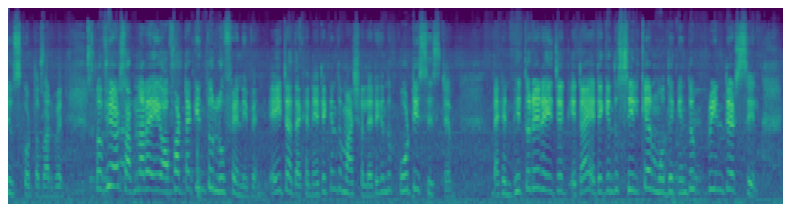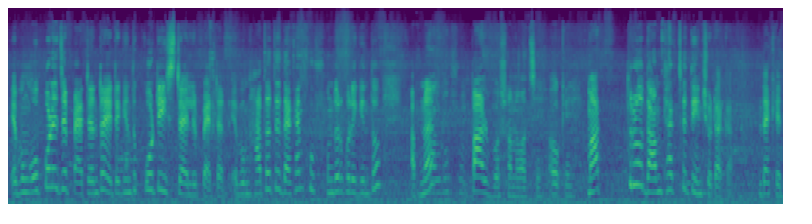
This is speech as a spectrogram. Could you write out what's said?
ইউজ করতে পারবেন। তো ভিউয়ার্স আপনারা এই অফারটা কিন্তু লুফে নেবেন। এইটা দেখেন, এটা কিন্তু মার্শাল এটা কিন্তু কোটি সিস্টেম দেখেন, ভিতরের এই যে এটা এটা কিন্তু সিল্কের মধ্যে কিন্তু প্রিন্টেড সিল্ক এবং ওপরে যে প্যাটার্নটা এটা কিন্তু কোটি স্টাইলের প্যাটার্ন এবং হাতাতে দেখেন, খুব সুন্দর করে কিন্তু আপনার। পার বসানো আছে। ওকে মাত্র দাম থাকছে তিনশো টাকা। দেখেন,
